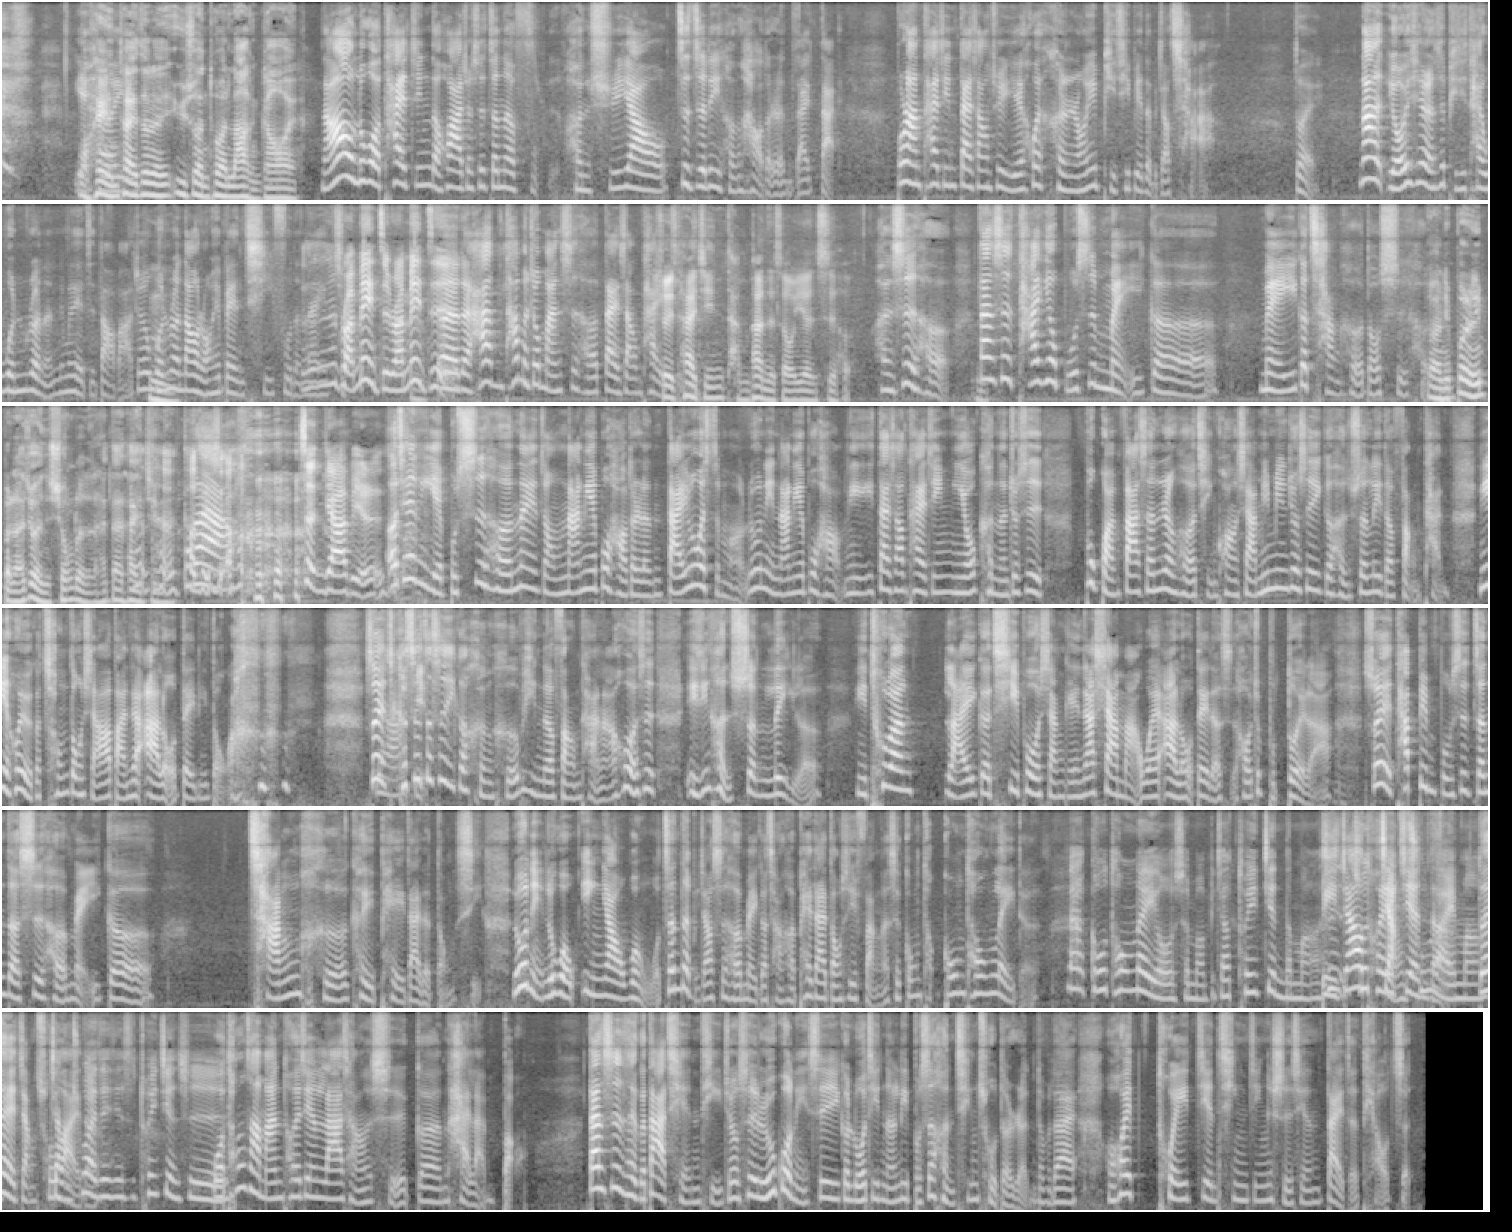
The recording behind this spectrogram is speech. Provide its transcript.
哇，黑银钛真的预算突然拉很高哎。然后如果钛金的话，就是真的很需要自制力很好的人在戴，不然钛金戴上去也会很容易脾气变得比较差。对。那有一些人是脾气太温润了，你们也知道吧？就是温润到容易被人欺负的那一种软、嗯、妹子，软妹子。对对对，他他们就蛮适合带上钛金。所以太金谈判的时候也很适合，很适合。但是他又不是每一个、嗯、每一个场合都适合。对啊，你不能你本来就很凶的人还戴太金，到底是要 镇压别人？而且你也不适合那种拿捏不好的人戴，因为为什么？如果你拿捏不好，你一戴上太金，你有可能就是。不管发生任何情况下，明明就是一个很顺利的访谈，你也会有一个冲动想要把人家二楼对，你懂吗？所以，可是这是一个很和平的访谈啊，或者是已经很顺利了，你突然来一个气魄想给人家下马威二楼对的时候就不对啦。所以，它并不是真的适合每一个场合可以佩戴的东西。如果你如果硬要问我，真的比较适合每个场合佩戴东西，反而是沟通沟通类的。那沟通类有什么比较推荐的吗？比较推荐的吗？对，讲出来，讲出来这件事推荐是，我通常蛮推荐拉长石跟海蓝宝，但是有个大前提，就是如果你是一个逻辑能力不是很清楚的人，对不对？我会推荐青金石先带着调整，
